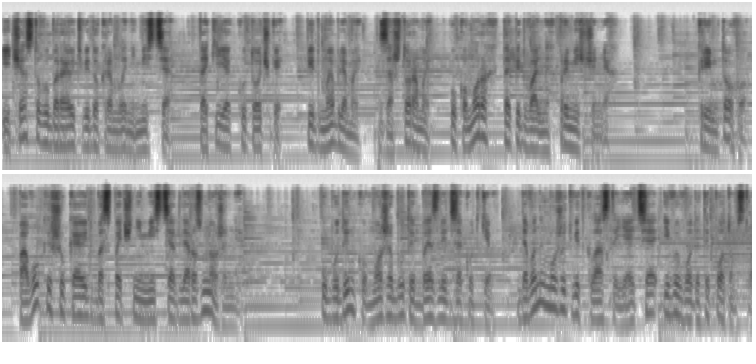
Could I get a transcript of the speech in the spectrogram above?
і часто вибирають відокремлені місця, такі як куточки, під меблями, за шторами, у коморах та підвальних приміщеннях. Крім того, павуки шукають безпечні місця для розмноження. У будинку може бути безліч закутків, де вони можуть відкласти яйця і виводити потомство.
